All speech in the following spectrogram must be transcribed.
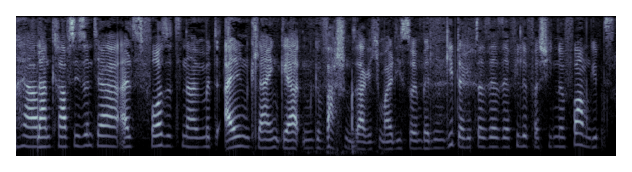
Herr Landgraf, Sie sind ja als Vorsitzender mit allen Kleingärten gewaschen, sage ich mal, die es so in Berlin gibt. Da gibt es ja sehr, sehr viele verschiedene Formen. Gibt es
